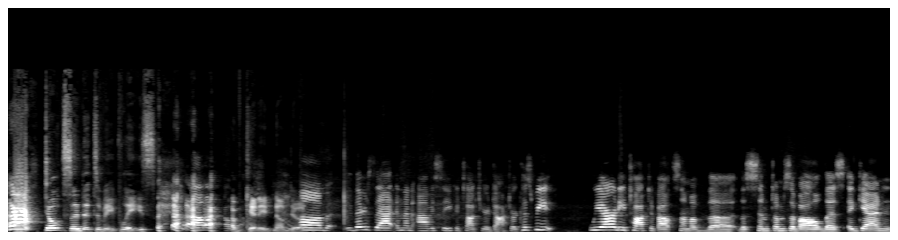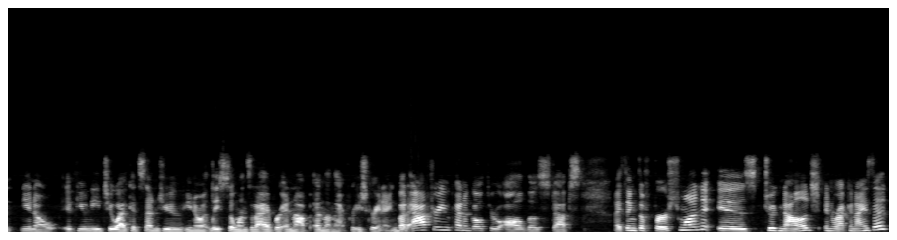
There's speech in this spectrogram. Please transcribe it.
don't send it to me, please. Uh, I'm kidding. No, I'm doing. Um, there's that, and then obviously you could talk to your doctor because we we already talked about some of the the symptoms of all of this. Again, you know, if you need to, I could send you, you know, at least the ones that I have written up, and then that free screening. But after you kind of go through all those steps, I think the first one is to acknowledge and recognize it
